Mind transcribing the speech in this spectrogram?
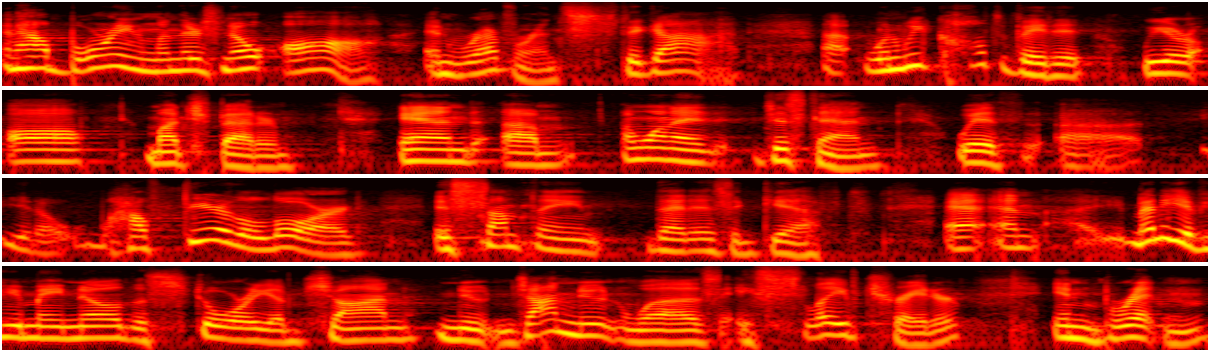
and how boring when there's no awe and reverence to God. Uh, when we cultivate it, we are all much better. And um, I want to just end with, uh, you know, how fear the Lord is something that is a gift. And, and, many of you may know the story of John Newton. John Newton was a slave trader in Britain,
